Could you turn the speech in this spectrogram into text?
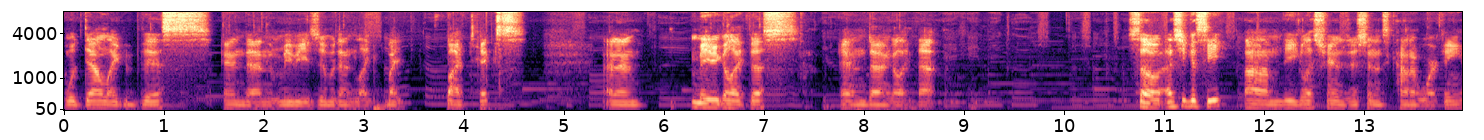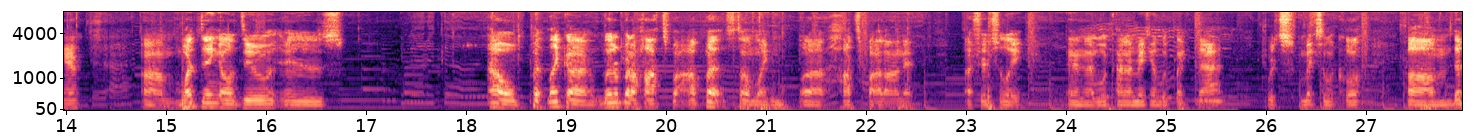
go down like this, and then maybe zoom it in like by five ticks, and then maybe go like this, and then go like that. So as you can see, um, the glitch transition is kind of working here. Um, one thing I'll do is I'll put like a little bit of hotspot. I'll put some like uh, hotspot on it officially, and then we'll kind of make it look like that, which makes it look cool. Um, the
